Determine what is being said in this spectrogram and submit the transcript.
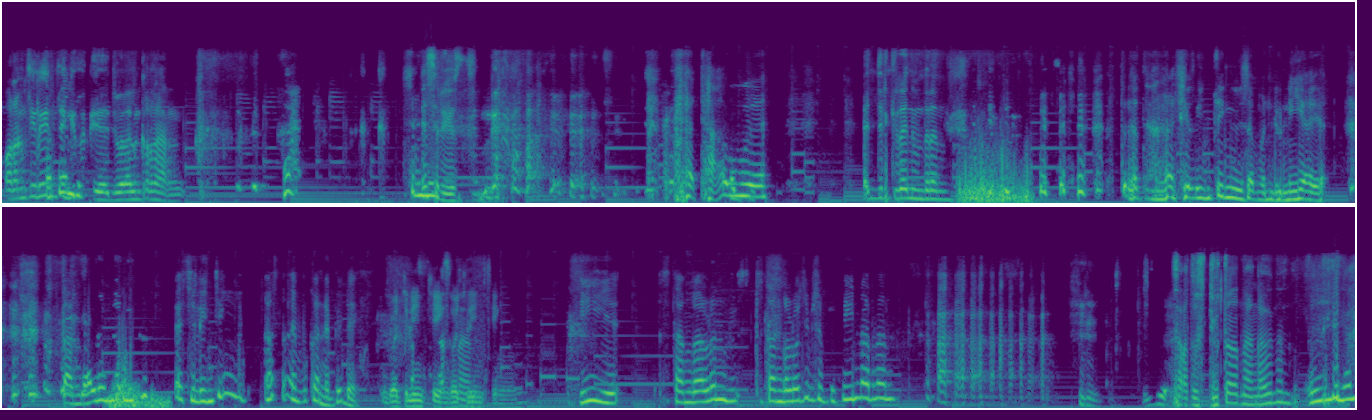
orang Cilincing gitu dia jualan kerang Eh Serius serius. enggak nggak tahu gue. Anjir keren beneran. Ternyata Cilincing bisa mendunia ya. Tanggal lu Nan. eh Cilincing eh bukan ya beda. ya? Gue celincing, gue Aslan. celincing. Iya. Tetanggalun tetangga lu aja bisa bersinar kan. 100 juta tanggalan. Iya kan.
